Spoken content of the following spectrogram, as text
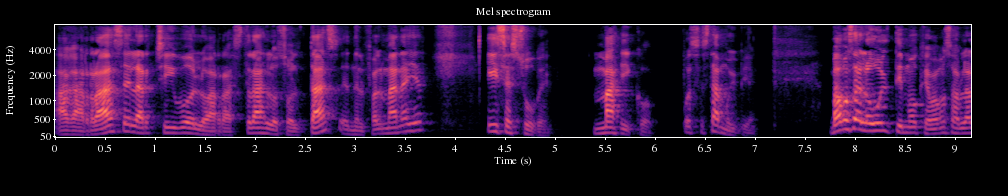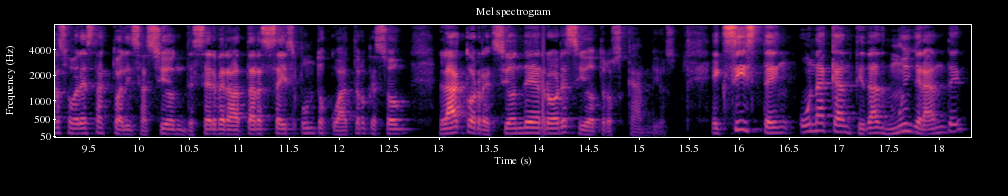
Agarras el archivo, lo arrastras, lo soltás en el File Manager y se sube. Mágico. Pues está muy bien. Vamos a lo último que vamos a hablar sobre esta actualización de Server Avatar 6.4, que son la corrección de errores y otros cambios. Existen una cantidad muy grande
